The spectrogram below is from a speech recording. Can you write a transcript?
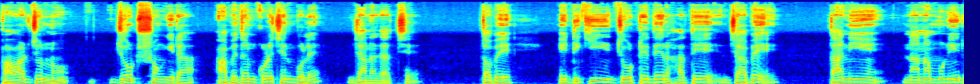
পাওয়ার জন্য জোট সঙ্গীরা আবেদন করেছেন বলে জানা যাচ্ছে। তবে এটি কি জোটেদের হাতে যাবে? তা নিয়ে নানা মুনির,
